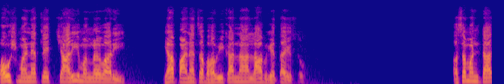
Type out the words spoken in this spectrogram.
पौष महिन्यातले चारी मंगळवारी या पाण्याचा भाविकांना लाभ घेता येतो. असं म्हणतात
